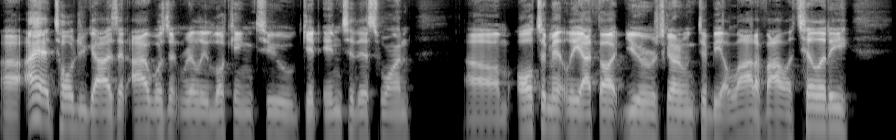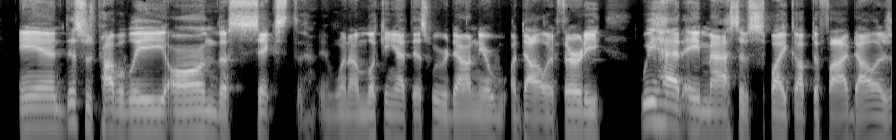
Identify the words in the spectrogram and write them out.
uh, I had told you guys that I wasn't really looking to get into this one. Um, ultimately, I thought there was going to be a lot of volatility. And this was probably on the sixth when I'm looking at this. We were down near a dollar thirty. We had a massive spike up to five dollars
